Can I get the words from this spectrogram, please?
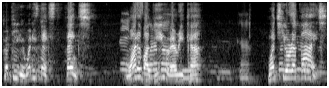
Continue. What is next? Thanks. What Thanks. about you, Erica? you, Erica? What's, What's your your advice?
